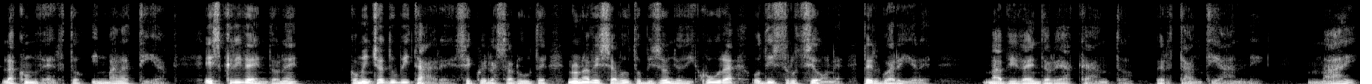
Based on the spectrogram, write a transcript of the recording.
la converto in malattia e scrivendone comincio a dubitare se quella salute non avesse avuto bisogno di cura o di istruzione per guarire ma vivendole accanto per tanti anni, mai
